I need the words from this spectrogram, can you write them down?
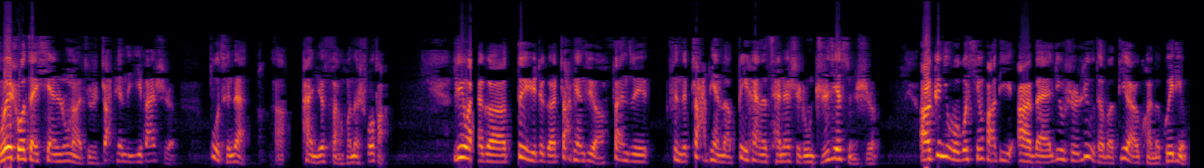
所以说在现实中呢，就是诈骗罪一般是不存在啊判决返还的说法。另外，这个对于这个诈骗罪啊，犯罪分子诈骗的被害人的财产是一种直接损失，而根据我国刑法第二百六十六条的第二款的规定，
